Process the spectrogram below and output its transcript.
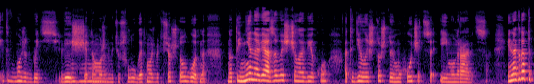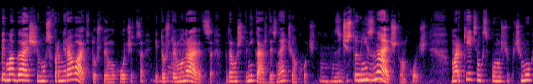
Это может быть вещь, это может быть услуга, это может быть все что угодно. Но ты не навязываешь человеку, а ты делаешь то, что ему хочется и ему нравится. Иногда ты помогаешь ему сформировать то, что ему хочется, и то, да. что ему нравится, потому что не каждый знает, что он хочет. Угу. Зачастую не знает, что он хочет. Маркетинг с помощью, почему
